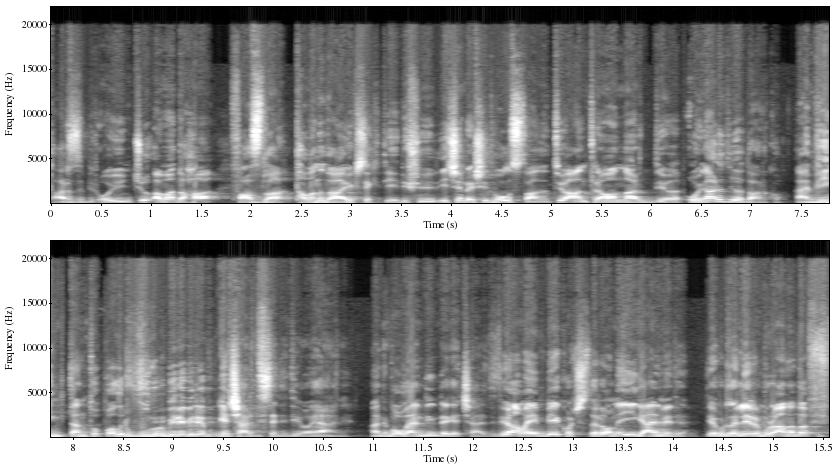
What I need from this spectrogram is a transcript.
tarzı bir oyuncu ama daha fazla, tavanı daha yüksek diye düşünüldüğü için Rashid Wallace da anlatıyor. Antrenmanlarda diyor, oynardı diyor Darko. Yani wing'den topu alır, vurur birebir yapıp geçerdi seni diyor yani. Hani ball handling de geçerdi diyor ama NBA koçları ona iyi gelmedi. Diyor burada Larry Brown'a da hafif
